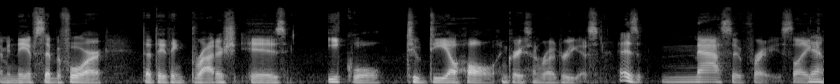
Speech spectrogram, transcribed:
I mean, they have said before that they think Bradish is equal to DL Hall and Grayson Rodriguez. That is massive praise. Like, Yeah.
